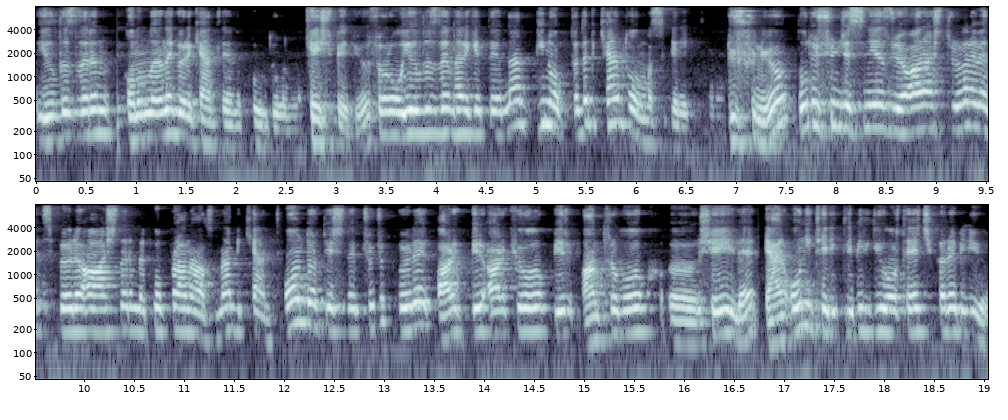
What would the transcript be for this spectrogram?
yıldızların konumlarına göre kentlerini kurduğunu keşfediyor. Sonra o yıldızların hareketlerinden bir noktada bir kent olması gerektiğini düşünüyor. Bu düşüncesini yazıyor, araştırıyorlar. Evet böyle ağaçların ve toprağın altından bir kent. 14 yaşında bir çocuk böyle bir arkeolog, bir antropolog e, şeyiyle yani o nitelikli bilgiyi ortaya çıkarabiliyor.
